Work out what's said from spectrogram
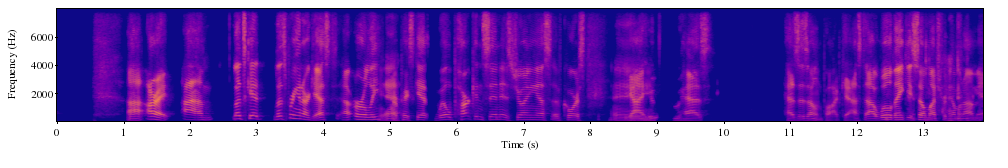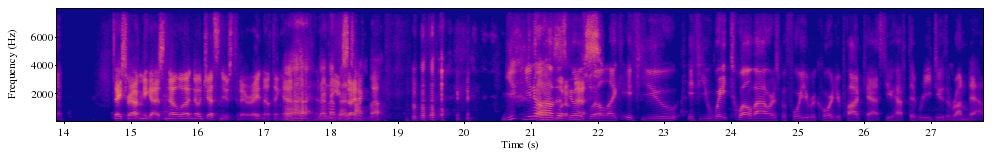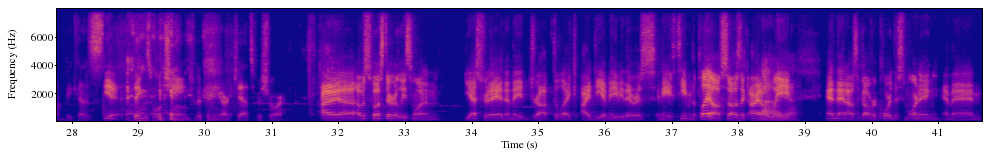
Uh, all right. Um, let's get let's bring in our guest uh, early. Yeah. Our picks guest, Will Parkinson, is joining us. Of course, the guy who who has has his own podcast. Uh, Will, thank you so much for coming on, man. Thanks for having me, guys. No, uh, no Jets news today, right? Nothing Uh, happened. no, Anything nothing to talk exciting? about. You you know Oh, how this goes, mess. Will. Like if you if you wait twelve hours before you record your podcast, you have to redo the rundown because Yeah, things will change with the New York Jets for sure. I uh, I was supposed to release one yesterday, and then they dropped the like idea maybe there was an eighth team in the playoffs. So I was like, all right, I'll Ah, wait. yeah. And then I was like, I'll record this morning, and then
